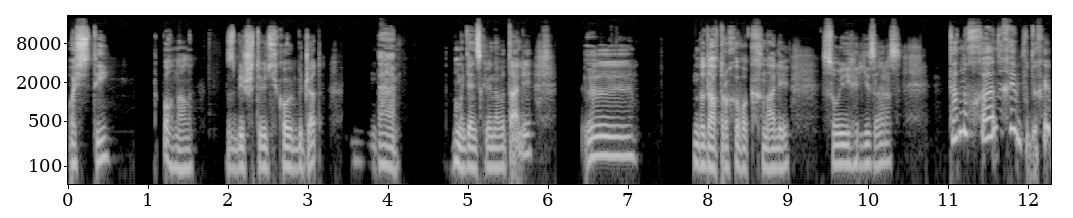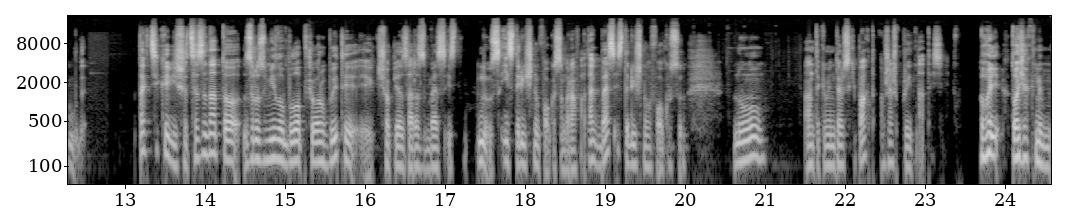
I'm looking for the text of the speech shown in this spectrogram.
ось ти. Та Погнали. Збільшити військовий бюджет. Да. Громадянська війна в Італії. Е... Додав трохи вакхналії своїй грі зараз. Та ну хай, буде, хай буде. Так цікавіше, це занадто зрозуміло було б, що робити, якщо б я зараз без ну, з історичним фокусом грав, а так без історичного фокусу. Ну, антикоментарський пакт, а вже ж приєднатися. Хто, хто як не ми?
